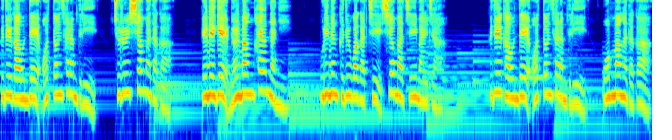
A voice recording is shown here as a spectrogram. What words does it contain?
그들 가운데 어떤 사람들이 주를 시험하다가 뱀에게 멸망하였나니 우리는 그들과 같이 시험하지 말자. 그들 가운데 어떤 사람들이 원망하다가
